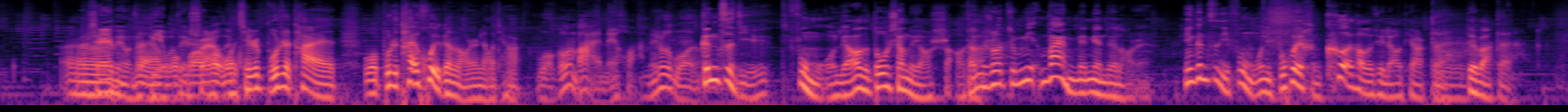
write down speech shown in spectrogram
呃，谁也没有能比我我最帅我我我其实不是太，我不是太会跟老人聊天儿。我跟我爸也没话，没说我跟自己父母聊的都相对要少。咱们说就面外面面对老人，因为跟自己父母你不会很客套的去聊天，对对吧？对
